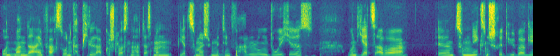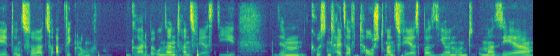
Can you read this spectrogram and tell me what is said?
und man da einfach so ein Kapitel abgeschlossen hat, dass man jetzt zum Beispiel mit den Verhandlungen durch ist und jetzt aber äh, zum nächsten Schritt übergeht und zwar zur Abwicklung. Gerade bei unseren Transfers, die ähm, größtenteils auf Tauschtransfers basieren und immer sehr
